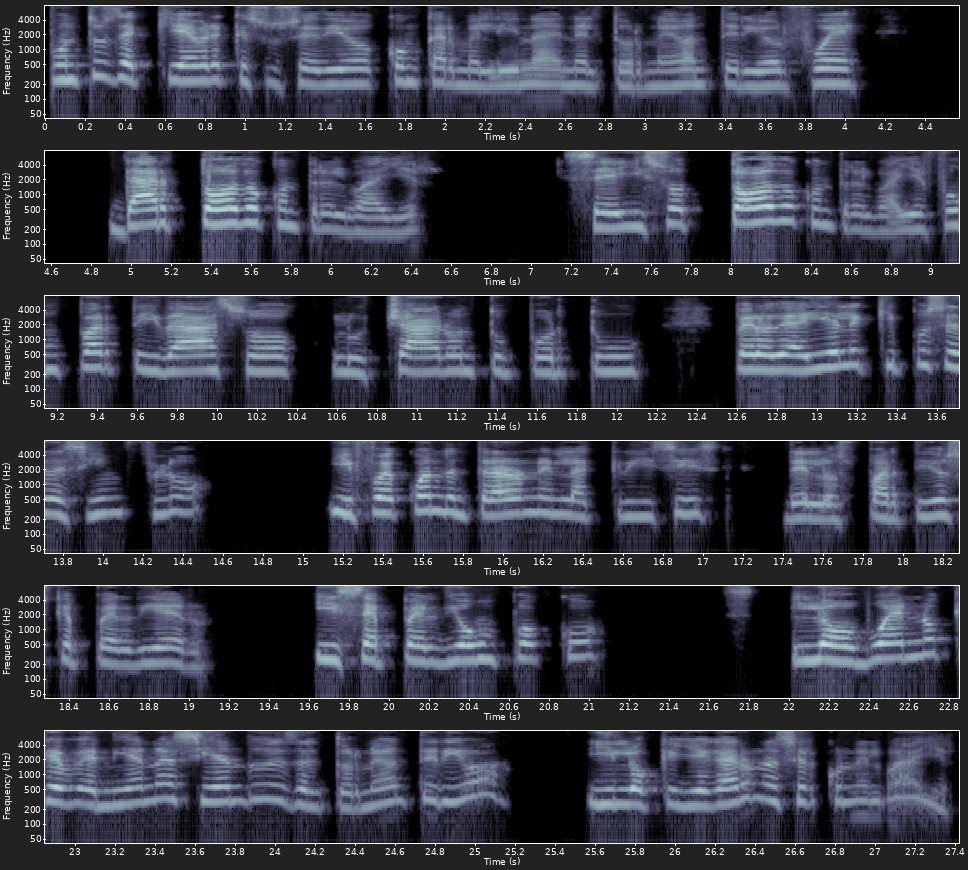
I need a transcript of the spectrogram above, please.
puntos de quiebre que sucedió con Carmelina en el torneo anterior fue dar todo contra el Bayern se hizo todo contra el Bayern. Fue un partidazo, lucharon tú por tú, pero de ahí el equipo se desinfló. Y fue cuando entraron en la crisis de los partidos que perdieron. Y se perdió un poco lo bueno que venían haciendo desde el torneo anterior y lo que llegaron a hacer con el Bayern.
